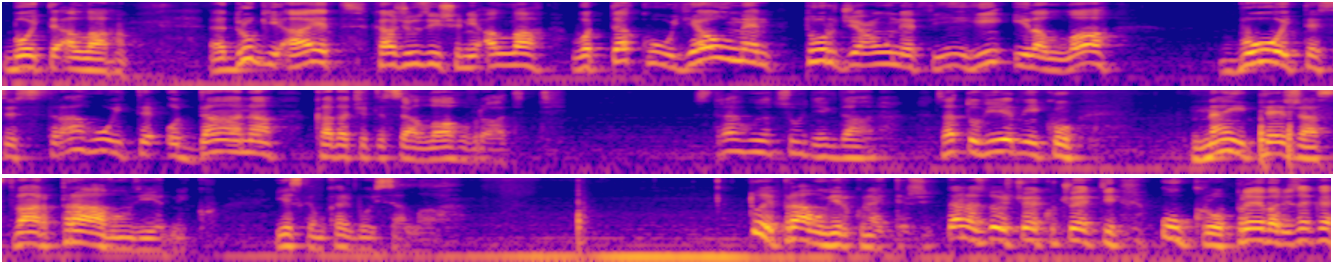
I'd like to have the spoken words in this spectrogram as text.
bojte Allaha. E, drugi ajet kaže uzvišeni Allah وَتَقُوا يَوْمًا تُرْجَعُونَ فِيهِ إِلَى اللَّهِ Bojte se, strahujte od dana kada ćete se Allahu vratiti. Strahuj od sudnjeg dana. Zato vjerniku najteža stvar pravom vjerniku je kad mu kaže boj se Allah. To je pravom vjerku najteže. Danas dođeš čovjeku, čovjek ti ukro, prevari, znači,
